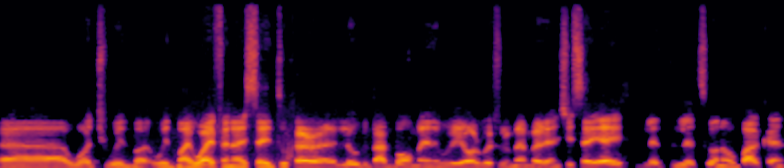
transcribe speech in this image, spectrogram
uh, watch with my, with my wife, and I say to her, uh, "Look, that moment we always remember." And she say, "Hey, let let's go now back and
